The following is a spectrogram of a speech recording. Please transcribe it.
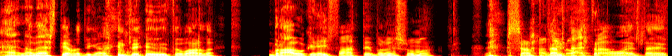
Cioè, è una bestia praticamente. Mi ha detto, guarda, bravo che le hai fatte, però insomma, sarà per no. un'altra volta. eh.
